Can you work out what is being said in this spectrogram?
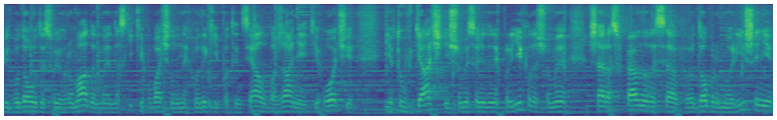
відбудовувати свою громаду. Ми наскільки побачили в них великий потенціал, бажання, і ті очі, і ту вдячність, що ми сьогодні до них приїхали, що ми ще раз впевнилися в доброму рішенні,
